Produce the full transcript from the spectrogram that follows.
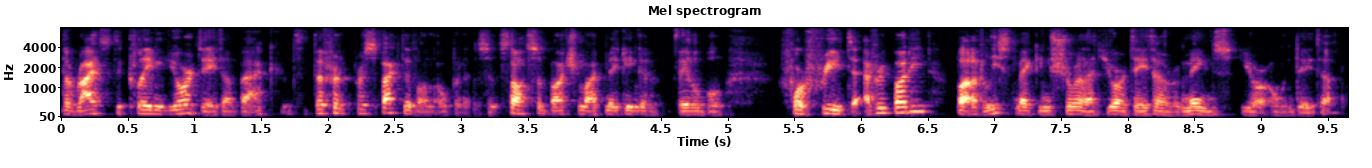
the right to claim your data back. It's a different perspective on openness. It's not so much about making it available for free to everybody, but at least making sure that your data remains your own data.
